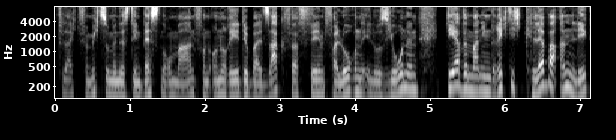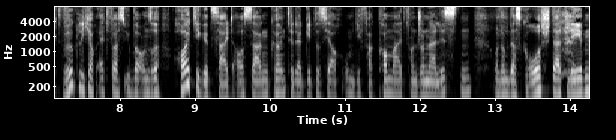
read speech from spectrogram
vielleicht für mich zumindest den besten Roman von Honoré de Balzac verfilmt, Verlorene Illusionen. Der, wenn man ihn richtig clever anlegt, wirklich auch etwas über unsere heutige Zeit aussagen könnte. Da geht es ja auch um die Verkommenheit von Journalisten und um das Großstadtleben.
